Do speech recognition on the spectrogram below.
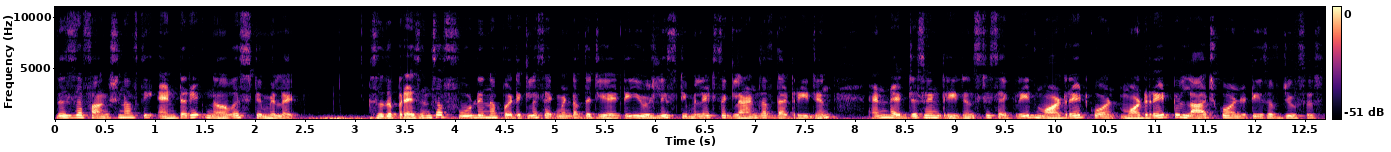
This is a function of the enteric nervous stimuli. So the presence of food in a particular segment of the GIT usually stimulates the glands of that region and adjacent regions to secrete moderate, moderate to large quantities of juices.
